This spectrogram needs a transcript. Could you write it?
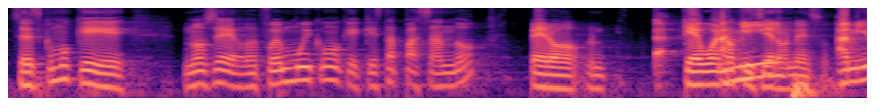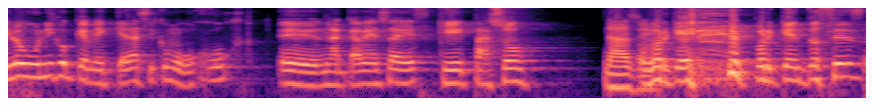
o sea, es como que, no sé, fue muy como que, ¿qué está pasando? Pero qué bueno mí- que hicieron eso. A mí lo único que me queda así como eh, en la cabeza es qué pasó. Ah, sí. Porque, porque entonces,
